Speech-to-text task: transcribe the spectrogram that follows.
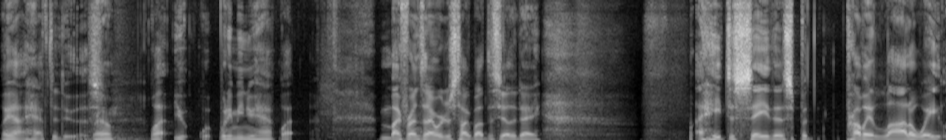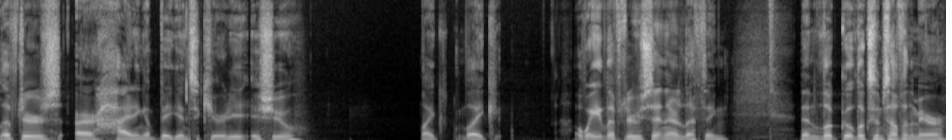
well yeah i have to do this yeah What you? What do you mean you have what? My friends and I were just talking about this the other day. I hate to say this, but probably a lot of weightlifters are hiding a big insecurity issue. Like like a weightlifter who's sitting there lifting, then look looks himself in the mirror,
